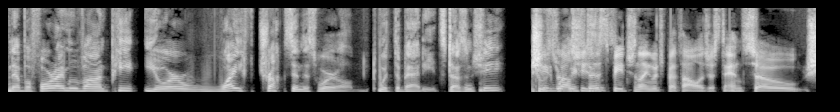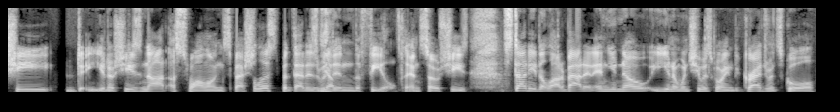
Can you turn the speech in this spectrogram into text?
Now, before I move on, Pete, your wife trucks in this world with the bad eats, doesn't she? To a She's certain well, she's a speech and language pathologist, and so she, you know, she's not a swallowing specialist, but that is Yep. within the field, and so she's studied a lot about it. And you know, you know, when she was going to graduate school,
